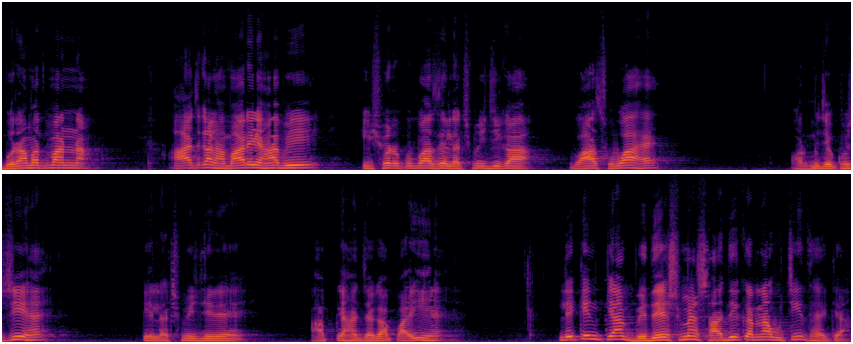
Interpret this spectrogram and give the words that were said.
बुरा मत मानना। आजकल हमारे यहाँ भी ईश्वर कृपा से लक्ष्मी जी का वास हुआ है और मुझे खुशी है। कि लक्ष्मी जी ने आपके यहाँ जगह पाई है, लेकिन क्या विदेश में शादी करना उचित है क्या?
